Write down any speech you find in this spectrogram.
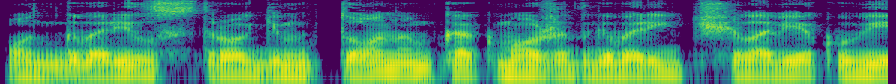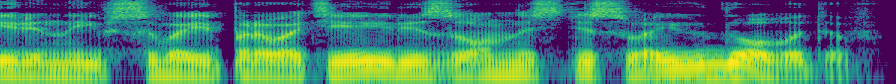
Он говорил строгим тоном, как может говорить человек, уверенный в своей правоте и резонности своих доводов.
